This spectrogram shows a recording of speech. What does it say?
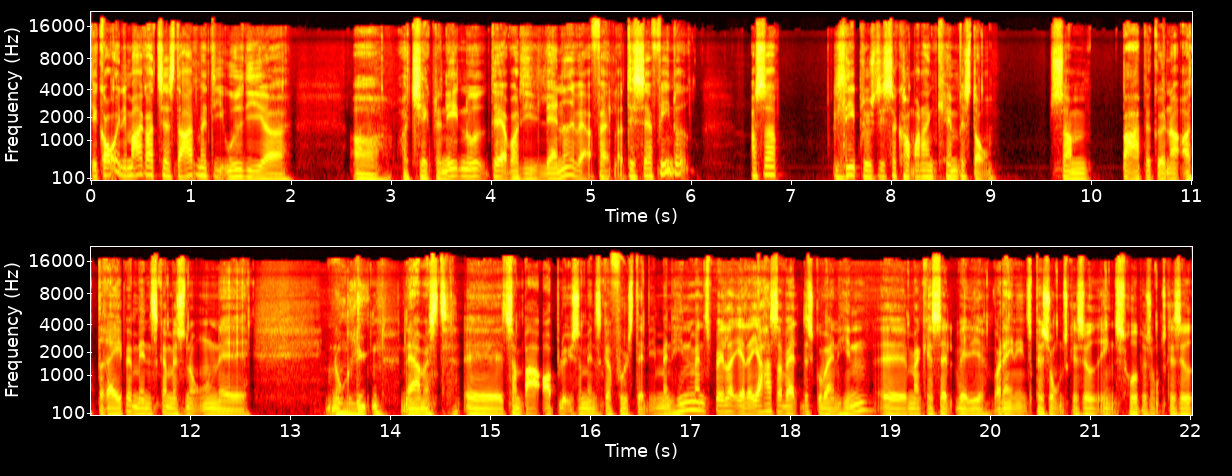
det går egentlig meget godt til at starte med, de er ude lige at, og, og tjekke planeten ud, der hvor de landede i hvert fald, og det ser fint ud. Og så lige pludselig, så kommer der en kæmpe storm, som bare begynder at dræbe mennesker med sådan nogle... Øh, nogle lyn nærmest, øh, som bare opløser mennesker fuldstændig. Men hende, man spiller, eller jeg har så valgt, at det skulle være en hende. Øh, man kan selv vælge, hvordan ens person skal se ud, ens hovedperson skal se ud.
